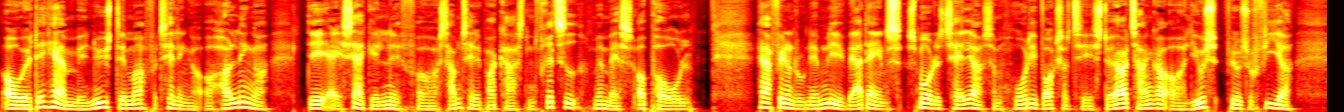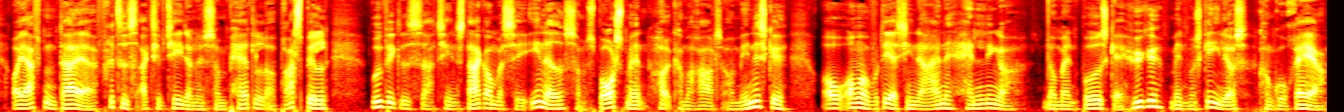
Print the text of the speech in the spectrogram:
Og øh, det her med nye stemmer, fortællinger og holdninger, det er især gældende for samtalepodcasten Fritid med Mads og Paul. Her finder du nemlig hverdagens små detaljer, som hurtigt vokser til større tanker og livsfilosofier. Og i aften der er fritidsaktiviteterne som paddle og brætspil udviklet sig til en snak om at se indad som sportsmand, holdkammerat og menneske, og om at vurdere sine egne handlinger, når man både skal hygge, men måske egentlig også konkurrere.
